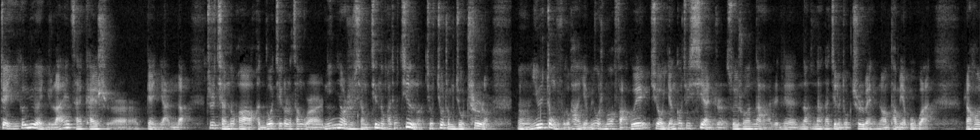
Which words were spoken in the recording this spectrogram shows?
这一个月以来才开始变严的。之前的话，很多捷克的餐馆，您要是想进的话就进了，就就这么就吃了。嗯，因为政府的话也没有什么法规需要严格去限制，所以说那人家那那那进来就吃呗，然后他们也不管。然后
